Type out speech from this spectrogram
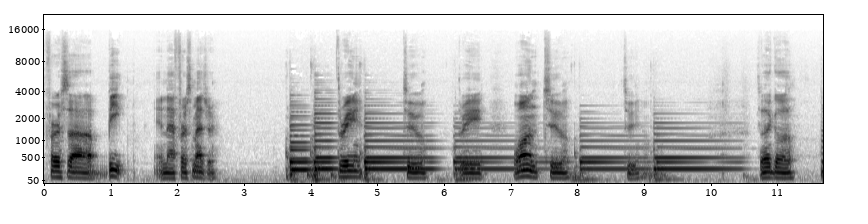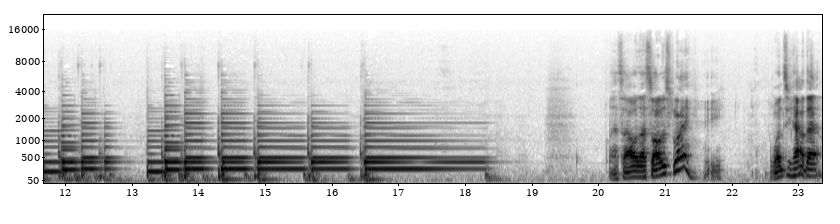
first uh beat in that first measure. Three, two, three, one, two, two. So it goes. That's all. That's all it's playing. Once you have that.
